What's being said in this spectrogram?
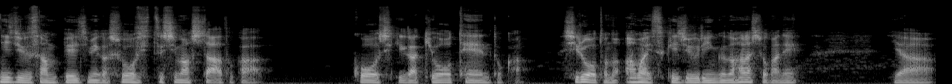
23ページ目が消失しましたとか、公式が経典とか、素人の甘いスケジューリングの話とかね。いや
